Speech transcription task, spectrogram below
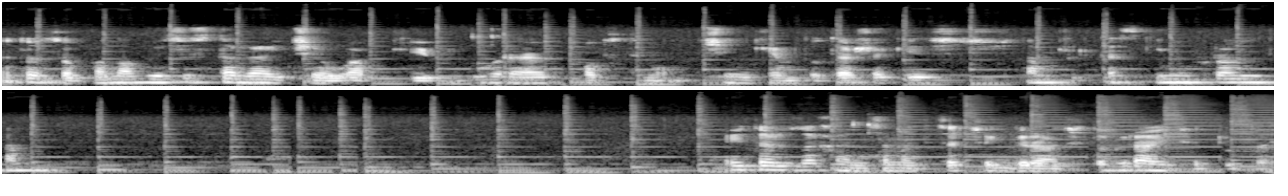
No to co, panowie, zostawiajcie łapki w górę pod tym odcinkiem, to też jakieś tam kilka skinów rozdam. I też zachęcam, jak chcecie grać, to grajcie tutaj.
